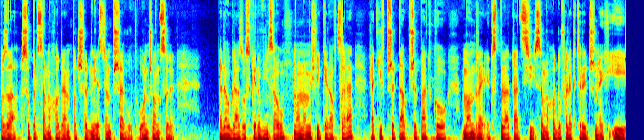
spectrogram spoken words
poza super samochodem potrzebny jest ten przewód łączący pedał gazu z kierownicą, mam na myśli kierowcę, taki w przypadku mądrej eksploatacji samochodów elektrycznych i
